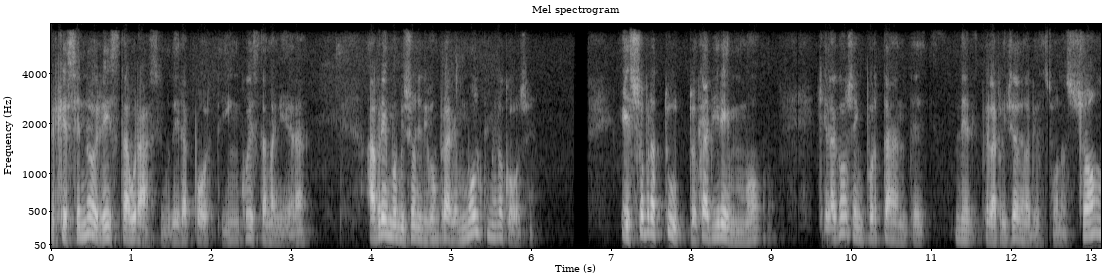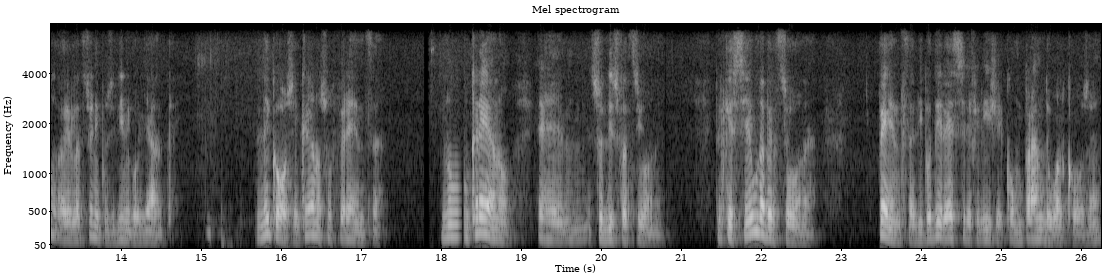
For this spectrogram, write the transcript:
perché se noi restaurassimo dei rapporti in questa maniera, avremmo bisogno di comprare molte meno cose e soprattutto capiremmo che la cosa importante per la felicità di una persona sono le relazioni positive con gli altri. Le cose creano sofferenza, non creano eh, soddisfazione, perché se una persona pensa di poter essere felice comprando qualcosa,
